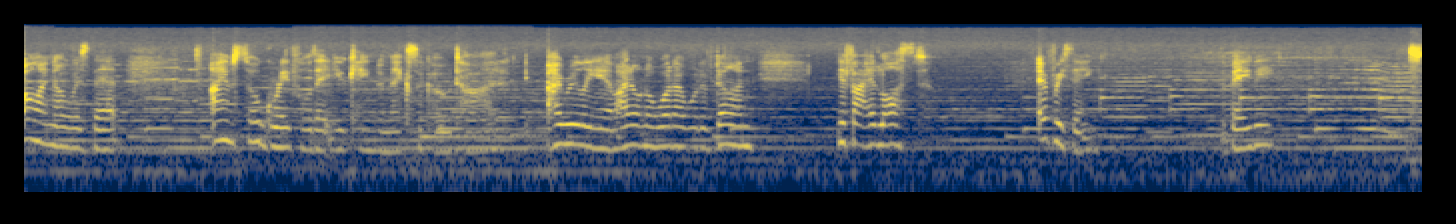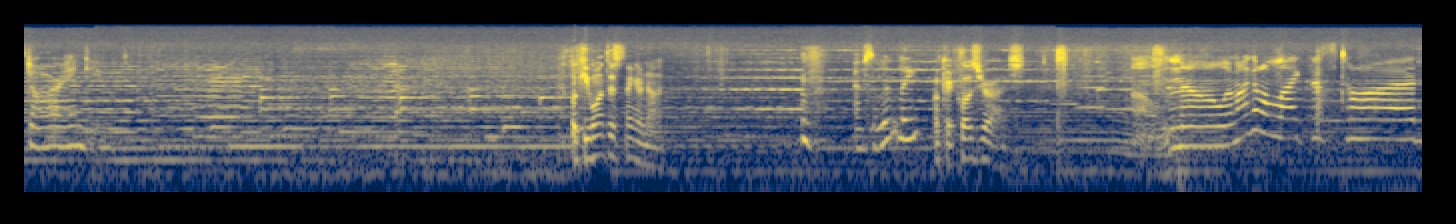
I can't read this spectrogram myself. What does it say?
All I know is that I am so grateful that you came to Mexico, Todd. I really am. I don't know what I would have done if I had lost everything the baby, Starr, and you. Look, you want this thing or not? Absolutely. Okay, close your eyes. Oh, no. Am I gonna like this, Todd?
